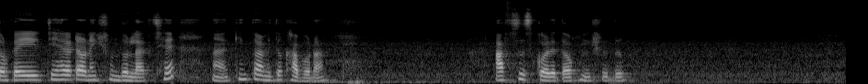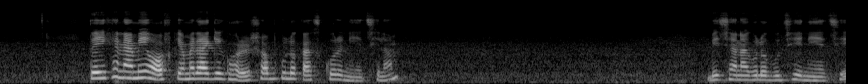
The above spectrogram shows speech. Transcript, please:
তরকারির চেহারাটা অনেক সুন্দর লাগছে। কিন্তু আমি তো খাব না। আফসোস করে তখন শুধু। তো এইখানে আমি অফ ক্যামেরা আগে ঘরের সবগুলো কাজ করে নিয়েছিলাম। বিছানাগুলো গুছিয়ে নিয়েছি।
